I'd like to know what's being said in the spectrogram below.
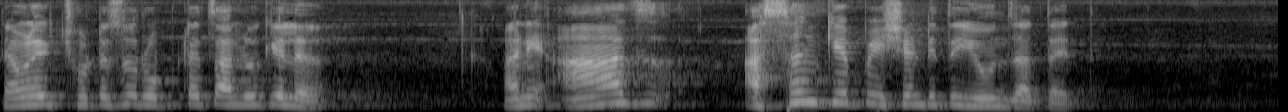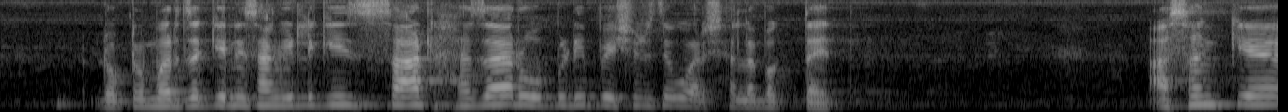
त्यामुळे एक छोटंसं रोपटं चालू केलं आणि आज असंख्य पेशंट इथे येऊन जात आहेत डॉक्टर मर्जक यांनी सांगितले की साठ हजार ओ पी डी पेशंट्स ते वर्षाला बघतायत. असंख्य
